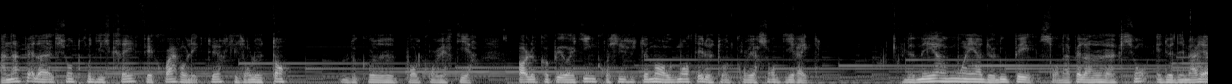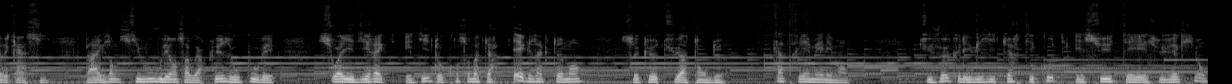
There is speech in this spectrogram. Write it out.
Un appel à l'action trop discret fait croire aux lecteurs qu'ils ont le temps pour le convertir. Or, le copywriting consiste justement à augmenter le taux de conversion direct. Le meilleur moyen de louper son appel à l'action est de démarrer avec un si. Par exemple, si vous voulez en savoir plus, vous pouvez. Soyez direct et dites au consommateur exactement ce que tu attends d'eux. Quatrième élément, tu veux que les visiteurs t'écoutent et suivent tes suggestions.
